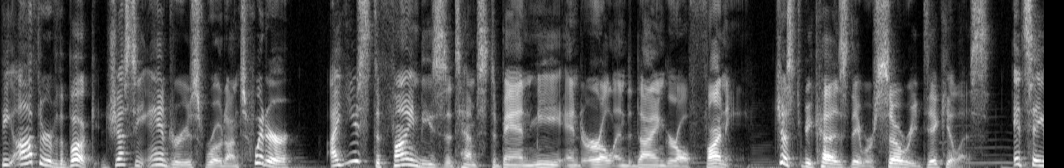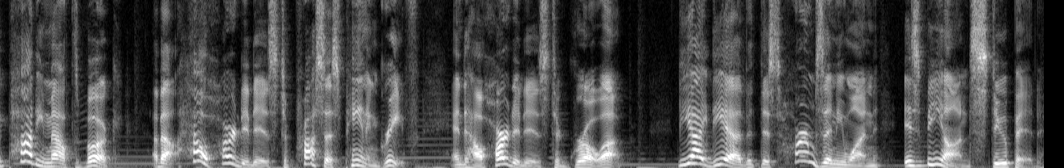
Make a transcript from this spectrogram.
the author of the book, Jesse Andrews, wrote on Twitter I used to find these attempts to ban me and Earl and the Dying Girl funny, just because they were so ridiculous. It's a potty mouthed book about how hard it is to process pain and grief, and how hard it is to grow up. The idea that this harms anyone is beyond stupid.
